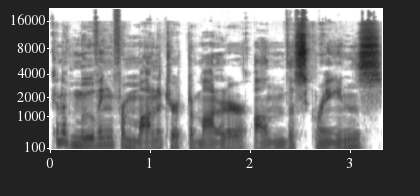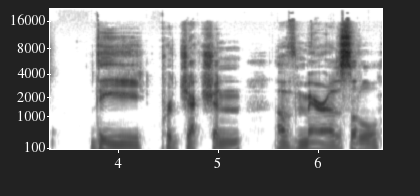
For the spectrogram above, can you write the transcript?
kind of moving from monitor to monitor on the screens the projection of Mara's little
